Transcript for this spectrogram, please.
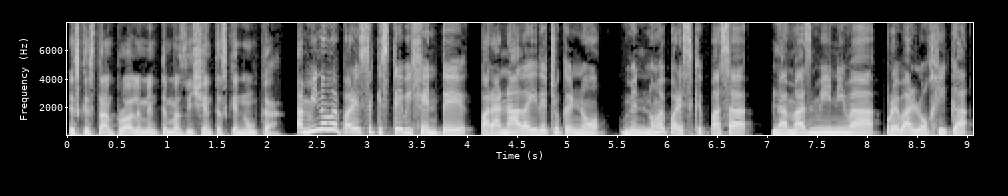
es que están probablemente más vigentes que nunca. A mí no me parece que esté vigente para nada y de hecho que no, no me parece que pasa la más mínima prueba lógica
